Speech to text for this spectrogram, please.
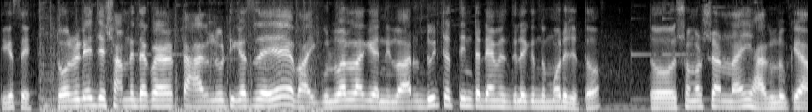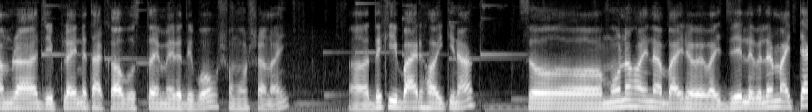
ঠিক আছে? তো অলরেডি যে সামনে দেখো একটা হাগলু ঠিক আছে? এ ভাই, গুলওয়াল লাগিয়ে নিল, আর দুইটা, তিনটা ড্যামেজ দিলে কিন্তু মরে যেত। তো সমস্যা নাই, হাগলুকে আমরা জিপ লাইনে থাকা অবস্থায় মেরে দিব, সমস্যা নাই। দেখি বাইর হয় কিনা। সো মনে হয় না বাইর হবে ভাই, যে লেভেলের মাইটটা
